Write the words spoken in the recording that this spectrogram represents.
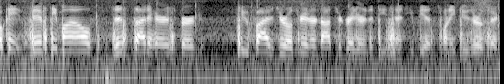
Okay, 50 miles this side of Harrisburg, 250, 300 knots or greater in the descent, UPS 2206.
